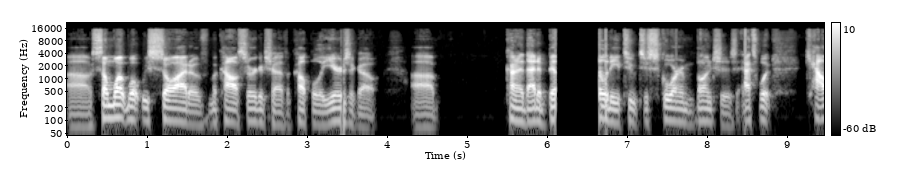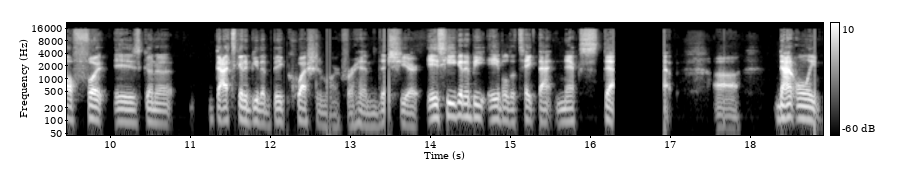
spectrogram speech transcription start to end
Uh, somewhat what we saw out of Mikhail Sergachev a couple of years ago. Uh, kind of that ability to to score in bunches. That's what Cal Foote is gonna that's to be the big question mark for him this year. Is he to be able to take that next step? Uh, not only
